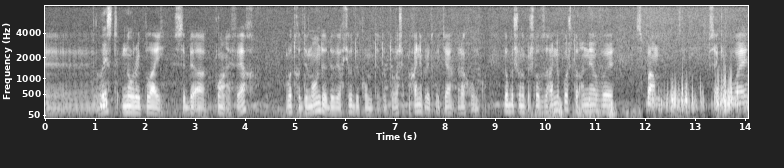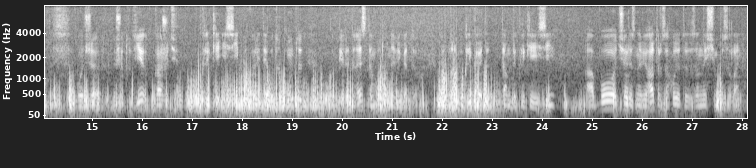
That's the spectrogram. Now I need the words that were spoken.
е, лист no reply cba.fr Votre demande d'ouverture de compte, тобто ваше прохання про відкриття рахунку. Добре, що воно прийшло в загальну пошту, а не в спам. Всяке буває. Отже, що тут є, кажуть, кліки ici pour valider votre compte, ou copier l'adresse dans votre navigateur. Тобто або клікаєте там, де кліки ici, або через навігатор заходите за нижчим посиланням.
